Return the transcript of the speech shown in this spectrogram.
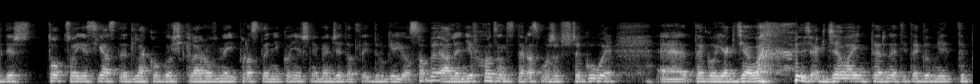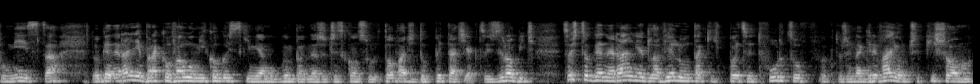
gdyż to, co jest jasne dla kogoś klarowne i proste, niekoniecznie będzie dla tej drugiej osoby, ale nie wchodząc teraz może w szczegóły e, tego, jak działa, jak działa internet i tego typu miejsca, no generalnie brakowało mi kogoś, z kim ja mógłbym pewne rzeczy skonsultować, dopytać, jak coś zrobić. Coś, co generalnie dla wielu takich, powiedzmy, twórców, którzy nagrywają czy piszą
